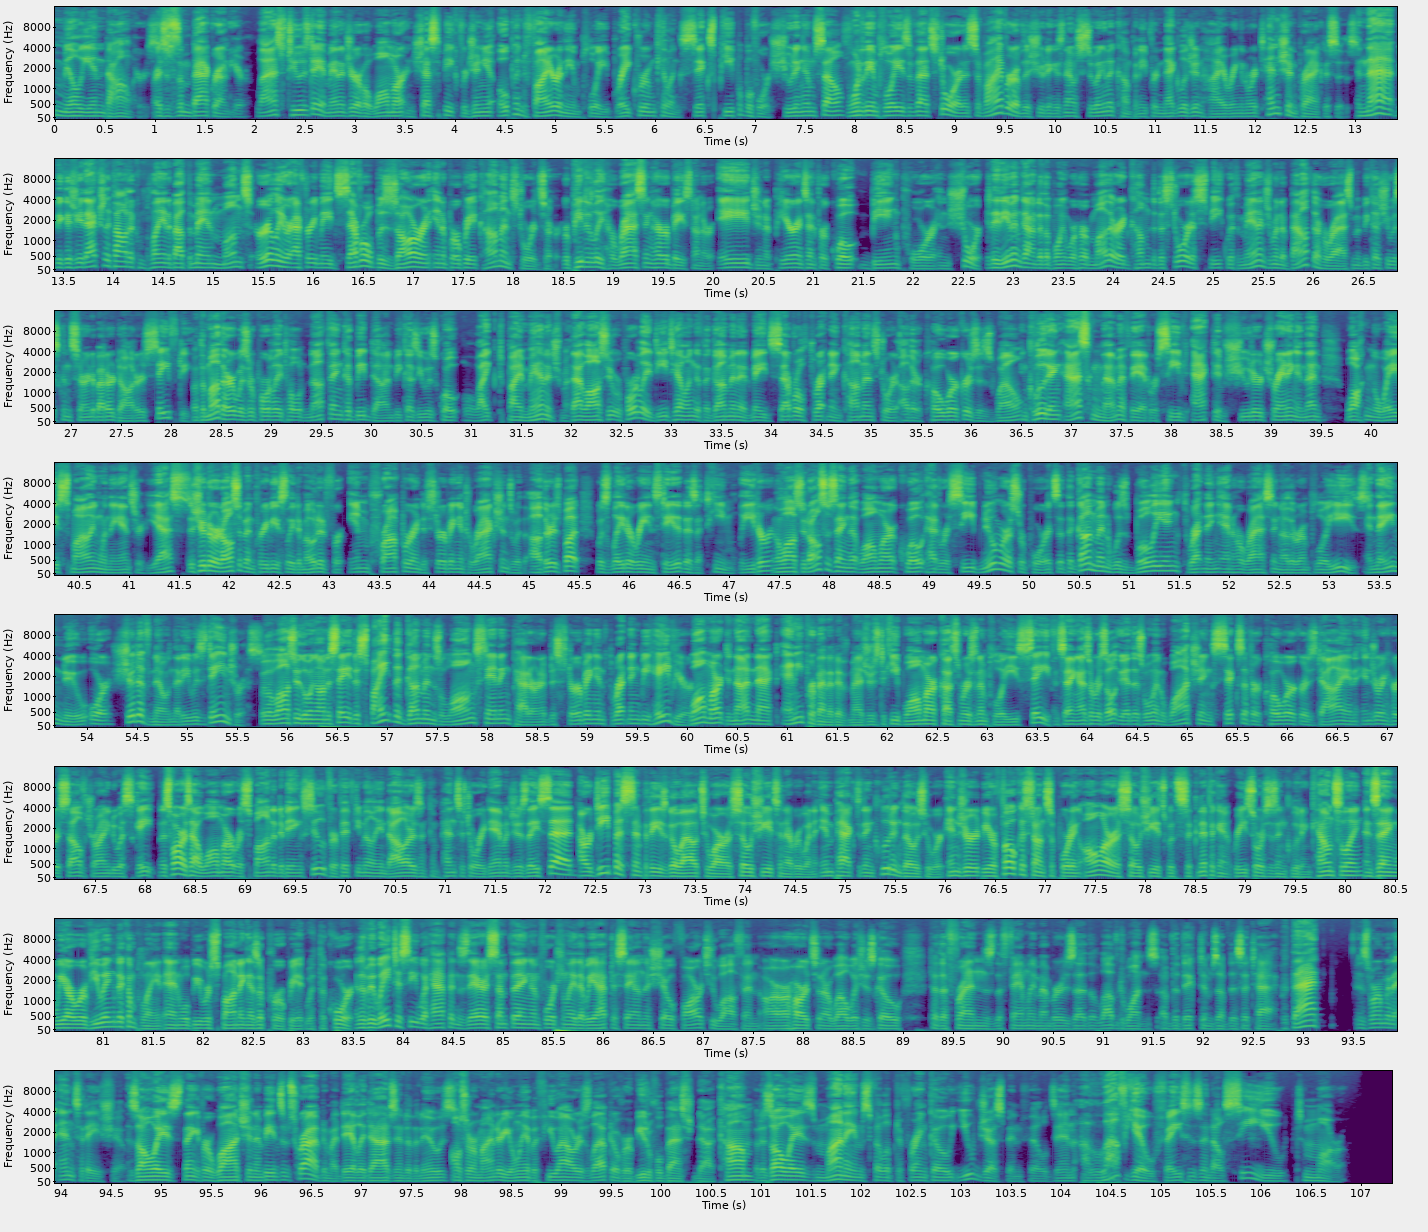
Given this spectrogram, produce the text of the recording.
million. All right, so some background here. Last Tuesday, a manager of a Walmart in Chesapeake, Virginia opened fire in the employee break room, killing six people before shooting himself. One of the employees of that store and a survivor of the shooting is now suing the company for negligent hiring and retention practices. And that because she had actually filed a complaint about the man months earlier after he made several bizarre and inappropriate comments towards her, repeatedly harassing her based on her age, age and appearance and for, quote, being poor and short. It had even gotten to the point where her mother had come to the store to speak with management about the harassment because she was concerned about her daughter's safety. But the mother was reportedly told nothing could be done because he was, quote, liked by management. That lawsuit reportedly detailing that the gunman had made several threatening comments toward other coworkers as well, including asking them if they had received active shooter training and then walking away smiling when they answered yes. The shooter had also been previously demoted for improper and disturbing interactions with others, but was later reinstated as a team leader. And the lawsuit also saying that Walmart, quote, had received numerous reports that the gunman gunman was bullying, threatening, and harassing other employees, and they knew or should have known that he was dangerous. With the lawsuit going on to say, despite the gunman's long-standing pattern of disturbing and threatening behavior, Walmart did not enact any preventative measures to keep Walmart customers and employees safe, and saying as a result, you had this woman watching six of her coworkers die and injuring herself trying to escape. As far as how Walmart responded to being sued for $50 million in compensatory damages, they said, Our deepest sympathies go out to our associates and everyone impacted, including those who were injured. We are focused on supporting all our associates with significant resources, including counseling, ruling and saying we are reviewing the complaint and will be responding as appropriate with the court. And as we wait to see what happens there, something unfortunately that we have to say on this show far too often our hearts and our well wishes go to the friends, the family members, uh, the loved ones of the victims of this attack. But that is where I'm going to end today's show. As always, thank you for watching and being subscribed to my daily dives into the news. Also, a reminder you only have a few hours left over at beautifulbastard.com. But as always, my name's Philip DeFranco. You've just been filled in. I love yo faces, and I'll see you tomorrow.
